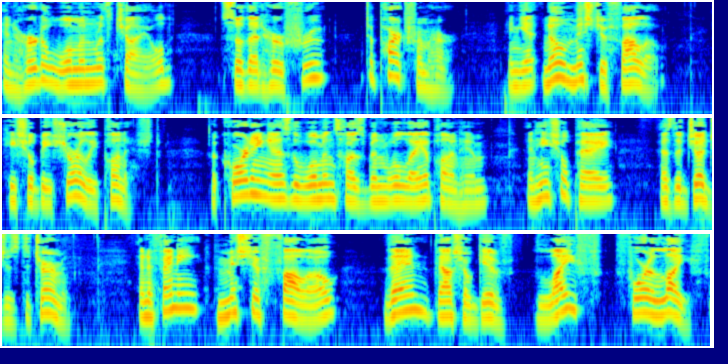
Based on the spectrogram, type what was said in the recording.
and hurt a woman with child, so that her fruit depart from her, and yet no mischief follow, he shall be surely punished, according as the woman's husband will lay upon him, and he shall pay as the judges determine. And if any mischief follow, then thou shalt give life for life,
